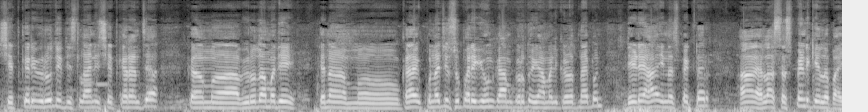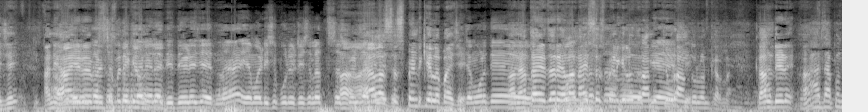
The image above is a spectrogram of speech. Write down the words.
शेतकरी विरोधी दिसला आणि शेतकऱ्यांच्या विरोधामध्ये त्यानं काय कुणाची सुपारी घेऊन काम करतो हे आम्हाला कळत नाही पण देडे हा इन्स्पेक्टर हा ह्याला सस्पेंड केलं पाहिजे. आणि हा याच्यामध्ये आहे. ते देडे जे आहेत ना एमआयडीसी पोलीस स्टेशनला हा, सस्पेंड ह्याला झालेले सस्पेंड केलं पाहिजे. त्याच्यामुळे ते- आणि आता जर ह्याला नाही सस्पेंड केलं तर आम्ही तीव्र आंदोलन करणार. काल देडे हा? आज आपण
